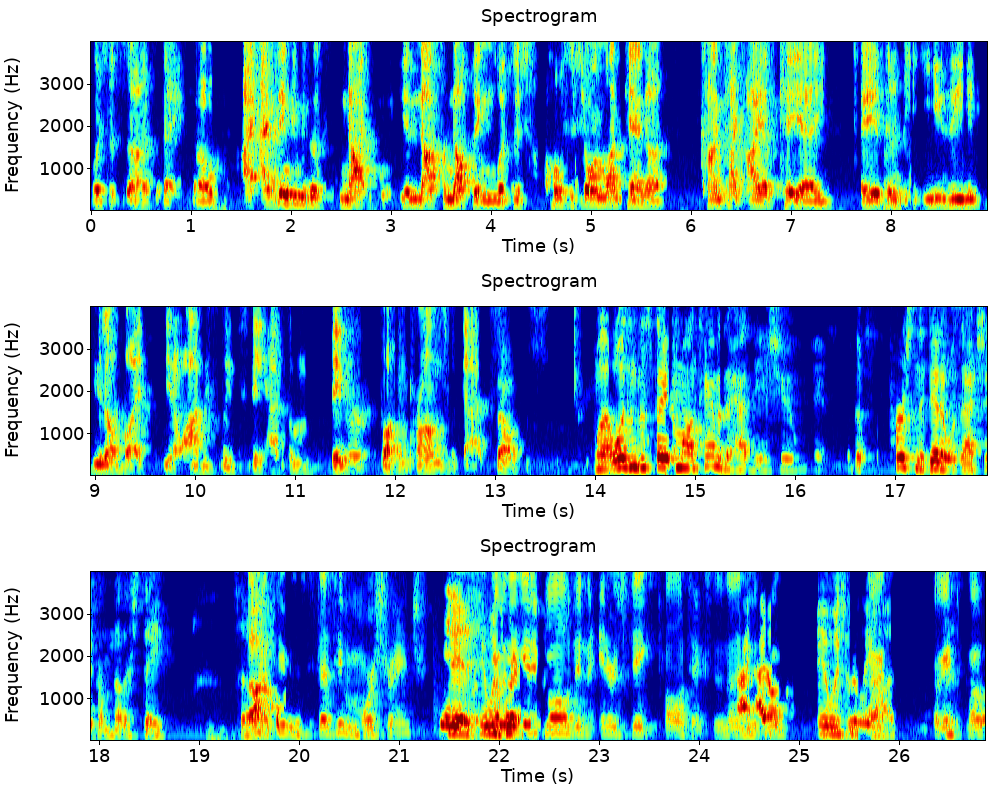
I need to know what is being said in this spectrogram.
Let's just uh, say. So I, I think it was just not not for nothing. Let's just host a show in Montana. Contact ISKA. Hey, it's going to be easy, you know. But you know, obviously the state had some bigger fucking problems with that. So well, it wasn't the state of Montana that had the issue. The person that did it was actually from another state. So Oh. that's even that's even more strange. it is. It Why was. would they get involved in interstate politics? There's nothing I, do I with don't. It was really All right. odd. Okay, well,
